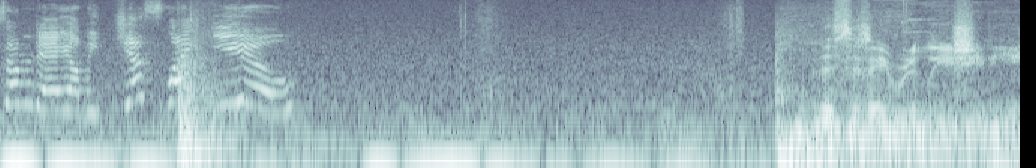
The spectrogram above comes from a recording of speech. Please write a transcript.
Someday I'll be just like you! This is a really shitty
